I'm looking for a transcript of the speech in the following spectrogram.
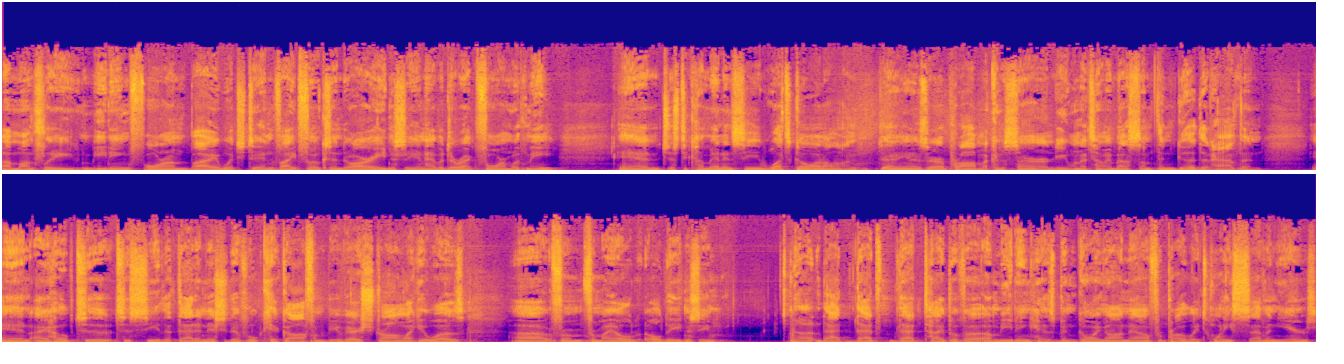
a monthly meeting forum by which to invite folks into our agency and have a direct forum with me, and just to come in and see what's going on. I mean, is there a problem, a concern? Do you want to tell me about something good that happened? And I hope to to see that that initiative will kick off and be very strong, like it was uh, from from my old old agency. Uh, that that that type of a, a, meeting has been going on now for probably 27 years,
